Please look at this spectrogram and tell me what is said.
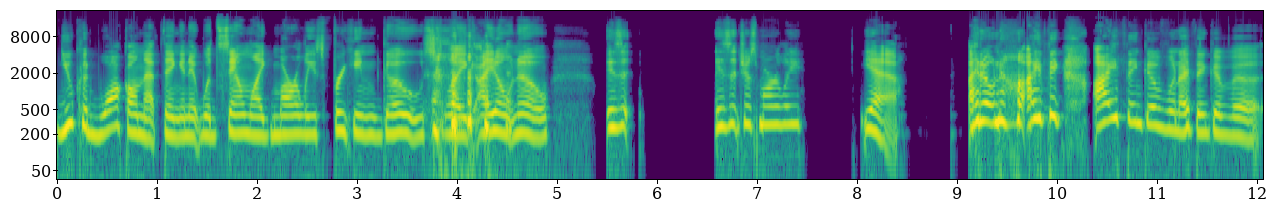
you could walk on that thing and it would sound like Marley's freaking ghost. Like I don't know. Is it is it just Marley? Yeah. I don't know. I think I think of when I think of a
